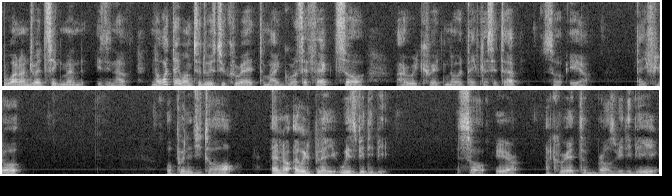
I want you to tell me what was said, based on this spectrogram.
100 segment is enough. Now what I want to do is to create my growth effect. So I will create now a Tyflow setup. So here, Tyflow, open editor, and now I will play with VDB. So here, I create a browse VDB.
